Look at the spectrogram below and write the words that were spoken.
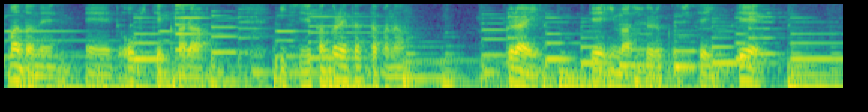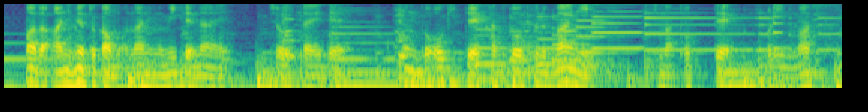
まだね、えーと起きてから1時間くらい経ったかな。くらいで今収録していてまだアニメとかも何も見てない状態で本当起きて活動する前に今撮っております。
